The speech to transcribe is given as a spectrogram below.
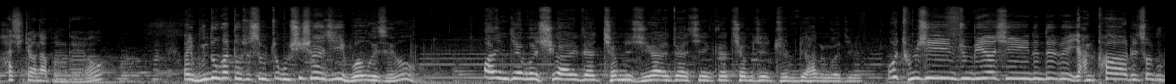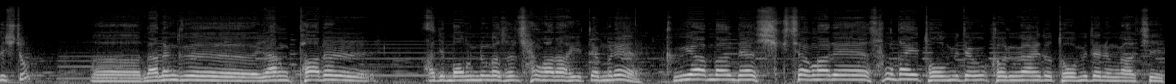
하시려나 본데요. 아니 운동 갔다 오셨으면 조금 쉬셔야지 뭐 하고 계세요? 아 이제 뭐 시간이 돼 점심 시간이 됐으니까 점심 준비하는 거지. 어 점심 준비하시는데 왜 양파를 썰고 계시죠? 어 나는 그 양파를 아직 먹는 것을 생활화하기 때문에 그게 아마 내 식생활에 상당히 도움이 되고 건강에도 도움이 되는 것 같이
